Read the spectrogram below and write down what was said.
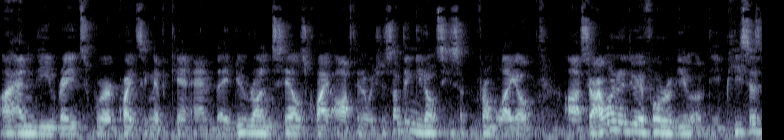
uh, and the rates were quite significant and they do run sales quite often, which is something you don't see from Lego. Uh, so I wanted to do a full review of the pieces,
